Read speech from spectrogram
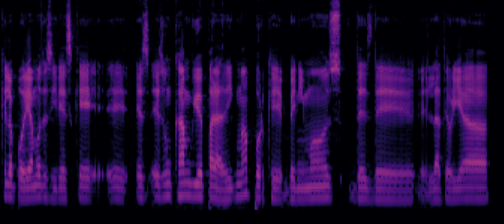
que lo podríamos decir es que eh, es, es, un cambio de paradigma porque venimos desde la teoría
